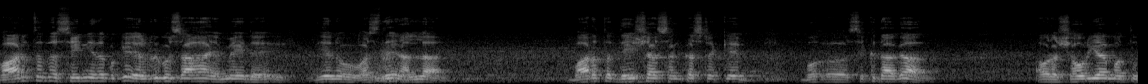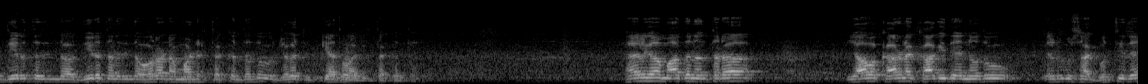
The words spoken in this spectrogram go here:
ಭಾರತದ ಸೈನ್ಯದ ಬಗ್ಗೆ ಎಲ್ರಿಗೂ ಸಹ ಹೆಮ್ಮೆ ಇದೆ. ಏನು ಹೊಸದೇನಲ್ಲ. ಭಾರತ ದೇಶ ಸಂಕಷ್ಟಕ್ಕೆ ಸಿಕ್ಕಿದಾಗ ಅವರ ಶೌರ್ಯ ಮತ್ತು ಧೀರತದಿಂದ, ಧೀರತನದಿಂದ ಹೋರಾಟ ಮಾಡಿರ್ತಕ್ಕಂಥದ್ದು ಜಗತ್ ವಿಖ್ಯಾತವಾಗಿರ್ತಕ್ಕಂಥದ್ದು. ಪಹಲ್ಗಾಮ್ ಆದ ನಂತರ ಯಾವ ಕಾರಣಕ್ಕಾಗಿದೆ ಅನ್ನೋದು ಎಲ್ರಿಗೂ ಸಹ ಗೊತ್ತಿದೆ.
